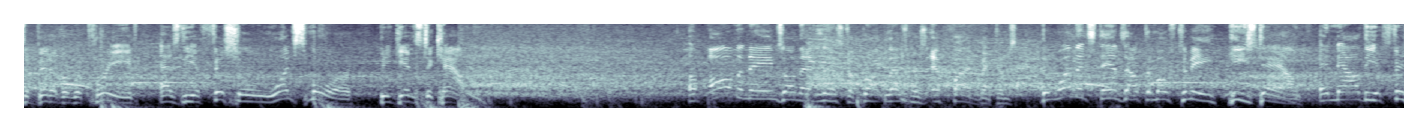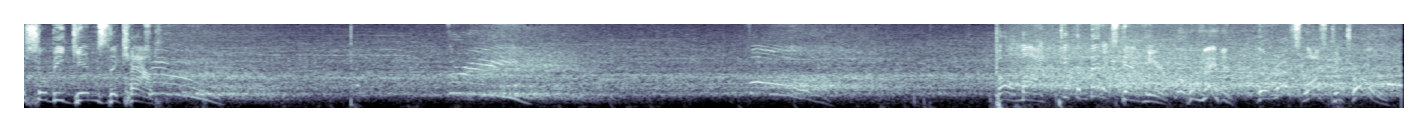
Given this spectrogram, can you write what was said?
Gets a bit of a reprieve as the official once more begins to count. Of all the names on that list of Brock Lesnar's F5 victims, the one that stands out the most to me, He's down, and now the official begins the count. Oh my, get the medics down here. oh man, the ref's lost control.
